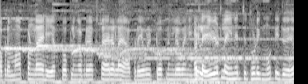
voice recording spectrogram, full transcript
આપણે માપ પણ લાયા છે. એક ટોપલિંગ આપણે એક્સ્ટ્રા હારે લાયા. આપણે એવડી ટોપલિંગ લેવાની એટલે એવી એટલે એનેથી થોડીક મોટી જોઈએ છે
